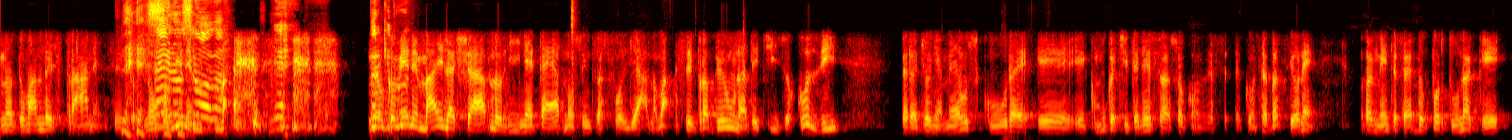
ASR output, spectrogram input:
Sono domande strane. Senso, non eh, conviene, so, ma... non conviene mai lasciarlo lì in eterno senza sfogliarlo, ma se proprio uno ha deciso così, per ragioni a me oscure, e, e comunque ci tenesse alla sua conservazione, probabilmente sarebbe opportuno che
